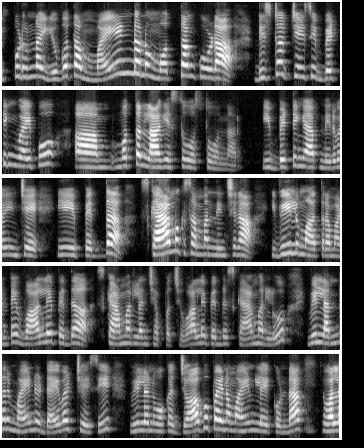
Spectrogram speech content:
ఇప్పుడున్న యువత మైండ్ను మొత్తం కూడా డిస్టర్బ్ చేసి బెట్టింగ్ వైపు వైపు మొత్తం లాగేస్తూ వస్తూ ఉన్నారు. ఈ బెట్టింగ్ యాప్ నిర్వహించే ఈ పెద్ద స్కామ్కు సంబంధించిన వీళ్ళు మాత్రం అంటే వాళ్ళే పెద్ద స్కామర్లు అని చెప్పొచ్చు. వాళ్ళే పెద్ద స్కామర్లు. వీళ్ళందరి మైండ్ డైవర్ట్ చేసి వీళ్ళను ఒక జాబ్ పైన మైండ్ లేకుండా వాళ్ళ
